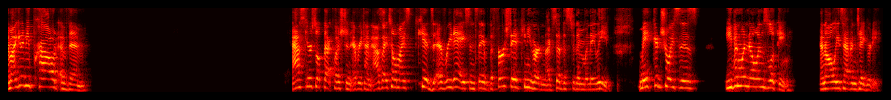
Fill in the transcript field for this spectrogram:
am I going to be proud of them? Ask yourself that question every time. As I tell my kids every day since they have the first day of kindergarten, I've said this to them when they leave. Make good choices even when no one's looking and always have integrity.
